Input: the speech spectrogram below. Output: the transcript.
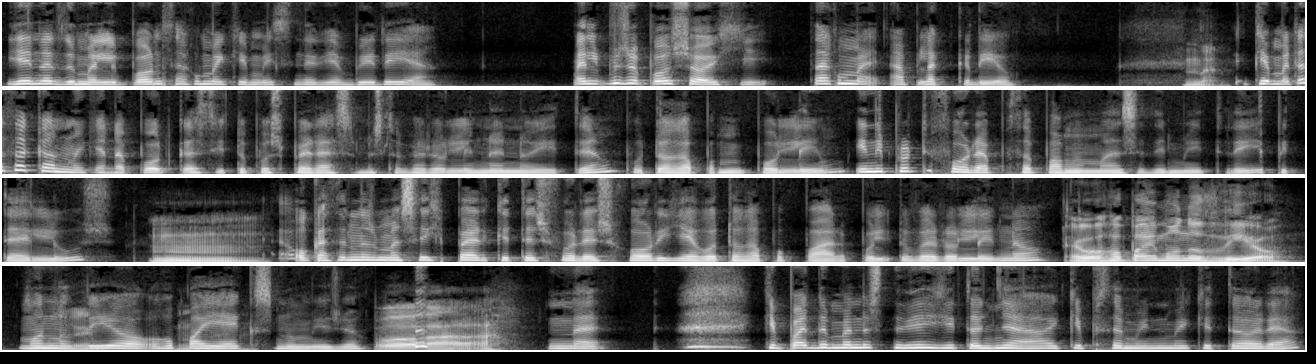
Για να δούμε λοιπόν, θα έχουμε και εμείς την ίδια εμπειρία. Ελπίζω πως όχι. Θα έχουμε απλά κρύο. Ναι. Και μετά θα κάνουμε και ένα podcast για το πώς περάσαμε στο Βερολίνο εννοείται, που το αγαπάμε πολύ. Είναι η πρώτη φορά που θα πάμε μαζί Δημήτρη, επιτέλους. Μμμ. Ο καθένας μας έχει πάει αρκετές φορές χώρια, εγώ το αγαπώ πάρα πολύ το Βερολίνο. Εγώ έχω πάει μόνο δύο. Μόνο Ναι. δύο, έχω πάει έξι νομίζω. Ωα. Ναι. Και πάντα μένω στην ίδια γειτονιά, εκεί που θα μείνουμε και τώρα.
